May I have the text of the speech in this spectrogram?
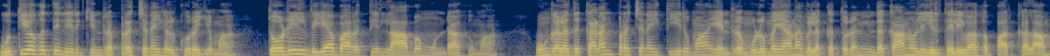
உத்தியோகத்தில் இருக்கின்ற பிரச்சனைகள் குறையுமா? தொழில் வியாபாரத்தில் லாபம் உண்டாகுமா? உங்களது கடன் பிரச்சனை தீருமா? என்ற முழுமையான விளக்கத்துடன் இந்த காணொளியில் தெளிவாக பார்க்கலாம்.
